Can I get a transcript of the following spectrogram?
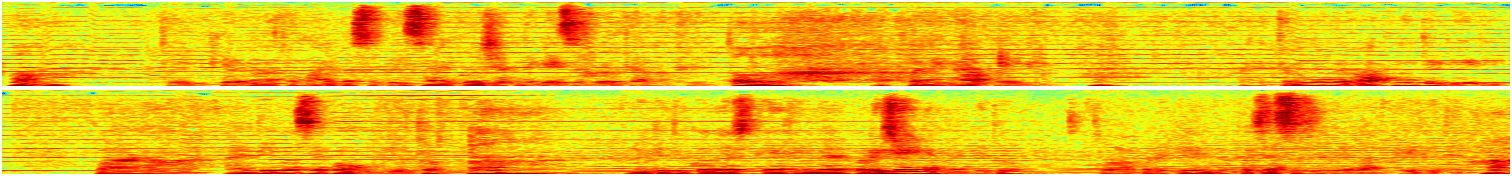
હા તો એ કે હમણાં તો મારી પાસે પૈસાની કોઈ જાતની કઈ સગવડતા નથી. આપવાની ના પડી. અને તમને હવે વાત નહોતી કરી પણ આંટી પાસે પણ ગયો હતો. મેં કીધું કદાચ ત્યાંથી મેળ પડી જાય ને મેં કીધું. તો આપણે કહીએ ને પચાસ હજારની વાત કરી હતી. હા.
